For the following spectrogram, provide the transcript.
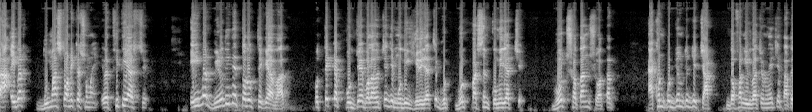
তা এবার দু মাস তো অনেকটা সময়, এবার থিতে আসছে। এইবার বিরোধীদের তরফ থেকে আবার প্রত্যেকটা পর্যায়ে বলা হচ্ছে যে মোদী হেরে যাচ্ছে, ভোট ভোট পার্সেন্ট কমে যাচ্ছে। ভোট শতাংশ, অর্থাৎ এখন পর্যন্ত যে চার দফা নির্বাচন হয়েছে, তাতে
